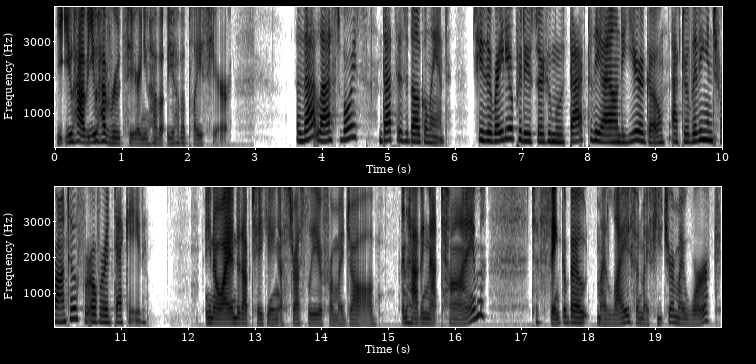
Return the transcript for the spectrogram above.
you, you have you have roots here and you have a, you have a place here. That last voice, that's Isabelle Gallant. She's a radio producer who moved back to the island a year ago after living in Toronto for over a decade. You know, I ended up taking a stress leave from my job and having that time to think about my life and my future and my work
